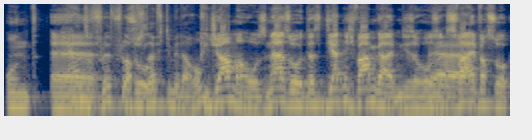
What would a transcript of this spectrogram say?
und äh, Ja, und so Flipflops läuft die mir da rum? Pyjama-Hose. Ne, also das, die hat nicht warm gehalten, diese Hose. Ja, das war einfach so,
